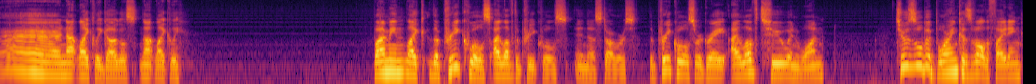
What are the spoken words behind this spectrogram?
Uh, not likely, Goggles. Not likely. But I mean, like, the prequels, I love the prequels in uh, Star Wars. The prequels were great. I love 2 and 1. 2 is a little bit boring because of all the fighting.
